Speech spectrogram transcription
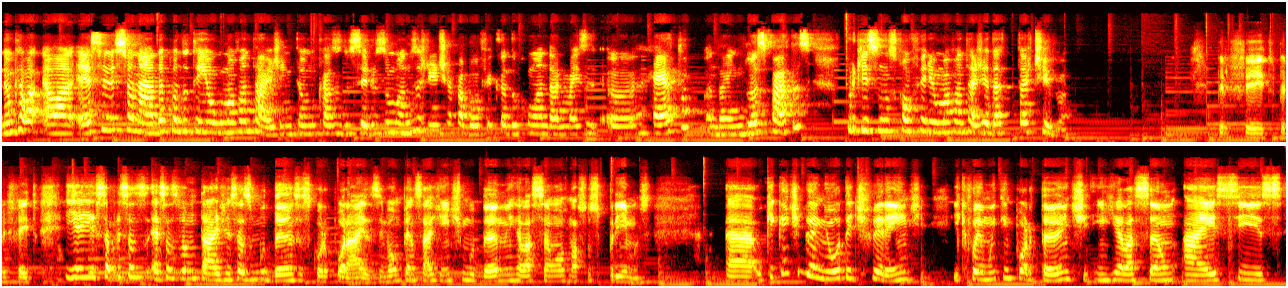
não que ela, ela é selecionada quando tem alguma vantagem. Então, no caso dos seres humanos, a gente acabou ficando com um andar mais uh, reto, andar em duas patas, porque isso nos conferiu uma vantagem adaptativa. Perfeito, perfeito. E aí, sobre essas, essas vantagens, essas mudanças corporais, assim, vamos pensar a gente mudando em relação aos nossos primos. Uh, o que, que, a gente ganhou de diferente e que foi muito importante em relação a esses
